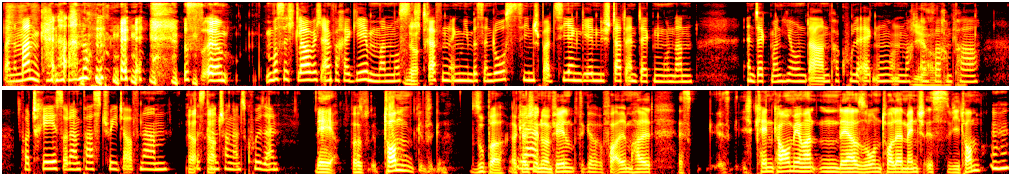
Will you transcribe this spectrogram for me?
Bei einem Mann, keine Ahnung. das ähm, muss sich, glaube ich, einfach ergeben. Man muss ja. sich treffen, irgendwie ein bisschen losziehen, spazieren gehen, die Stadt entdecken und dann entdeckt man hier und da ein paar coole Ecken und macht ja, einfach ein paar Porträts oder ein paar Streetaufnahmen. Ja, das kann schon ganz cool sein. Nee, also Tom, super. Da kann ich dir nur empfehlen. Vor allem halt, es, es, ich kenne kaum jemanden, der so ein toller Mensch ist wie Tom. Mhm.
